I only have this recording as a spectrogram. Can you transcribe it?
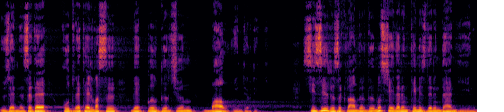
Üzerinize de kudret helvası ve bıldırcın bal indirdik. Sizi rızıklandırdığımız şeylerin temizlerinden yiyin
